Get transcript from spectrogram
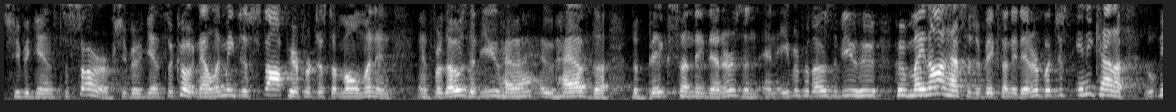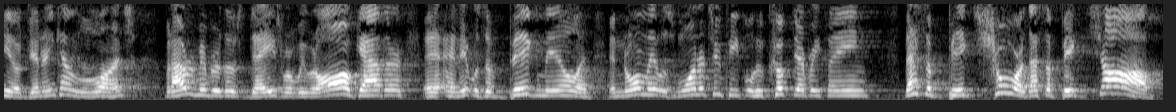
She begins to serve. She begins to cook. Now, let me just stop here for just a moment. And, and for those of you who have the, the big Sunday dinners, and, and even for those of you who, who may not have such a big Sunday dinner, but just any kind of you know, dinner, any kind of lunch. But I remember those days where we would all gather, and, and it was a big meal, and, and normally it was one or two people who cooked everything. That's a big chore, that's a big job.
